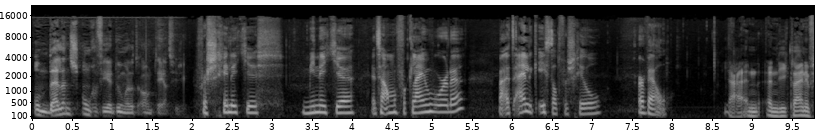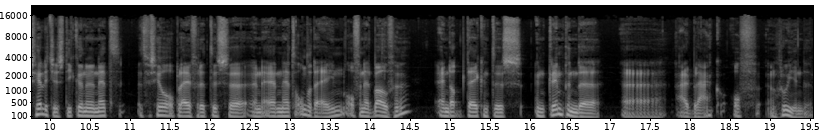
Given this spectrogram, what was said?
onbalance ongeveer doen we het OMT advies. Verschilletjes, minnetje, het zijn allemaal verkleinwoorden. Maar uiteindelijk is dat verschil er wel. Ja, en, en die kleine verschilletjes die kunnen net het verschil opleveren tussen een er net onder de 1 of net boven. En dat betekent dus een krimpende uh, uitbraak of een groeiende.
